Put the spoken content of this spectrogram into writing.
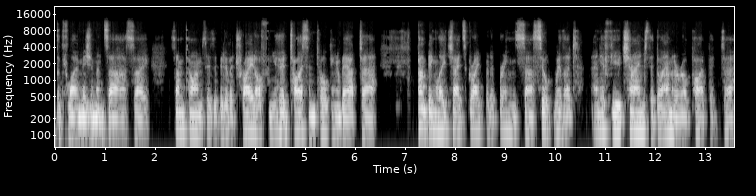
the flow measurements are. So sometimes there's a bit of a trade-off. And you heard Tyson talking about uh, pumping leachate's great, but it brings uh, silt with it. And if you change the diameter of pipe, it uh,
